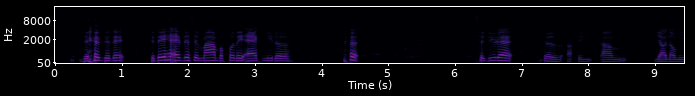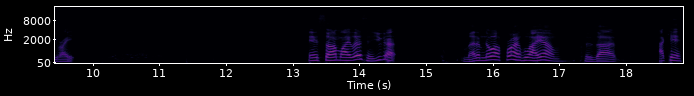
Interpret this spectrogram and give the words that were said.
did, did they, did they have this in mind before they asked me to to do that because uh, um, y'all know me, right? And so I'm like, listen, you got let them know up front who I am, cause I I can't.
